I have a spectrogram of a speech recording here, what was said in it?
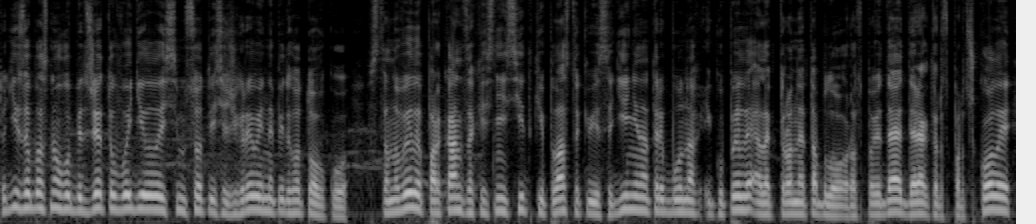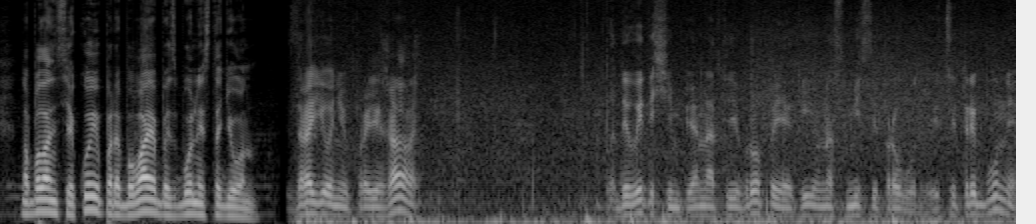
Тоді з обласного бюджету виділили 700 тисяч гривень на підготовку. Встановили паркан захисні сітки, пластикові сидіння на трибунах і купили електронне табло, розповідає директор спортшколи, на балансі якої перебуває бейсбольний стадіон. з районів приїжджали подивитися чемпіонат Європи, який у нас в місті проводили. І ці трибуни,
